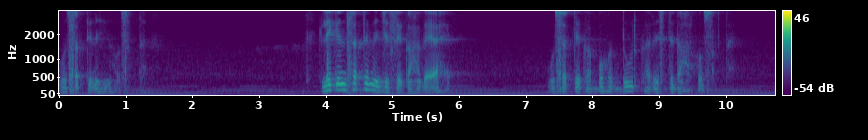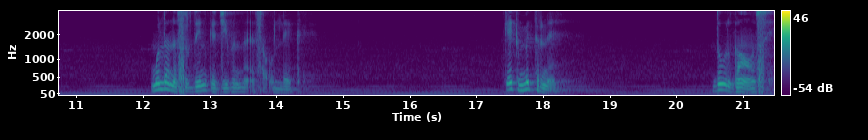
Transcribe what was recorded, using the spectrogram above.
वो सत्य नहीं हो सकता। लेकिन सत्य में जिसे कहा गया है, वो सत्य का बहुत दूर का रिश्तेदार हो सकता है। मुल्ला नसरुद्दीन के जीवन में ऐसा उल्लेख है कि एक मित्र ने दूर गाँव से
